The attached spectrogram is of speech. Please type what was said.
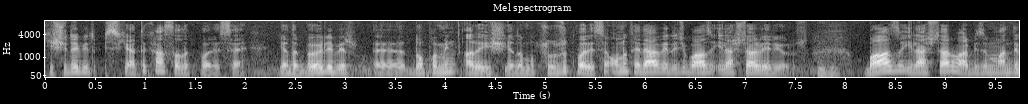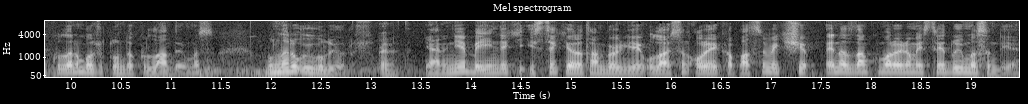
kişide bir psikiyatrik hastalık var ise ya da böyle bir e, dopamin arayışı ya da mutsuzluk var ise onu tedavi edici bazı ilaçlar veriyoruz. Bazı ilaçlar var bizim madde kullanım bozukluğunda kullandığımız. Bunları uyguluyoruz. Evet. Yani niye beyindeki istek yaratan bölgeye ulaşsın, orayı kapatsın ve kişi en azından kumar oynama isteği duymasın diye.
